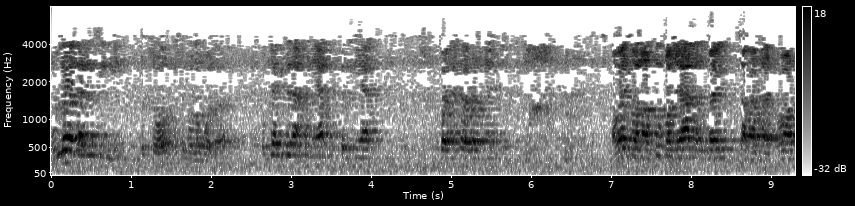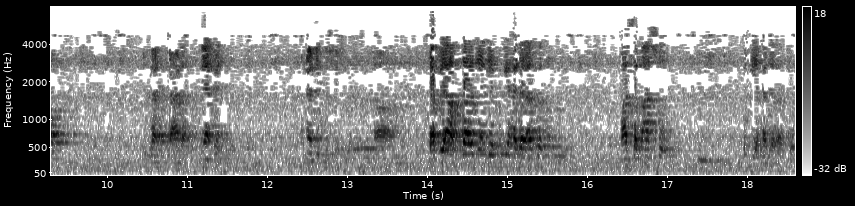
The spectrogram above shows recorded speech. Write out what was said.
mula dari sini, betul, itu mula-mula. Kemudian kita nak niat, kita niat kepada sahabatnya. Awak itu langsung banyak terbaik sahabat keluar. Bukan ke arah. Niatkan itu. Bukan dipusing. Nah. Tapi abdalnya dia pergi hadar asal Masa masuk. Pergi hadar asal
